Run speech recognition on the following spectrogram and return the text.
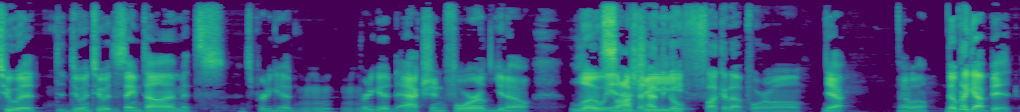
two at doing two at the same time. It's it's pretty good. Mm-hmm, Pretty good action for you know low energy. Sasha had to go fuck it up for them all. Yeah. Oh well, nobody Like- got bit.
